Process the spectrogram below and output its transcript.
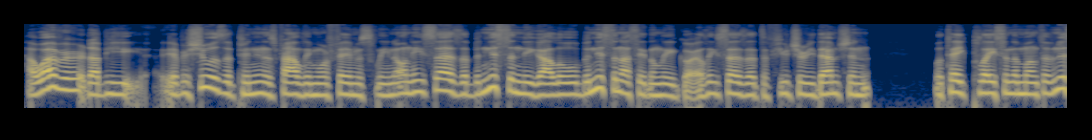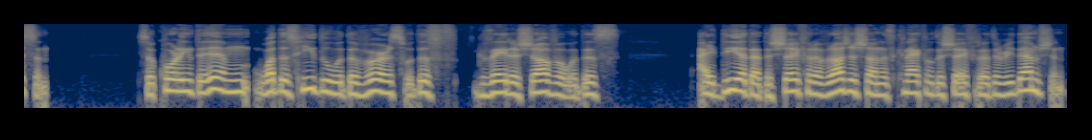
However, Rabbi, Rabbi Shua's opinion is probably more famously known. He says that Nigalu. He says that the future redemption will take place in the month of Nisan. So according to him, what does he do with the verse, with this Gzeda Shava, with this idea that the Shofar of Rosh Hashanah is connected with the Shofar of the redemption?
